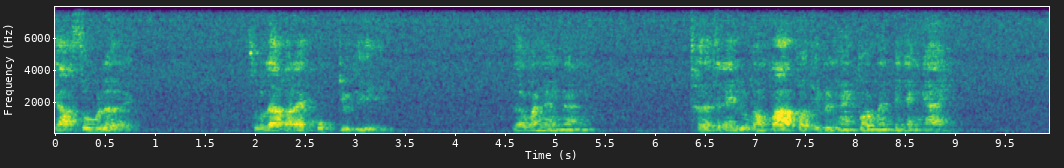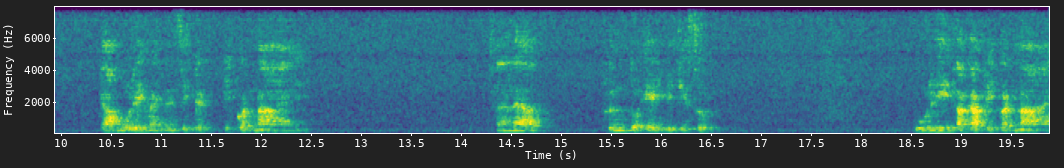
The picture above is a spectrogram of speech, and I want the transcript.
อย่าสู้เลย สู้แล้วก็ได้คุกอยู่ดี แล้ววันหนึ่งนั้น เธอจะได้รู้คำว่าตัวที่พึ่งแห่งตนมันเป็นยังไงการบูลลี่มันเป็นสิ่งผิดกฎหมายฉะนั้นแล้วพึ่งตัวเองดีที่สุดบูลลี่เท่ากับผิดกฎหมาย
